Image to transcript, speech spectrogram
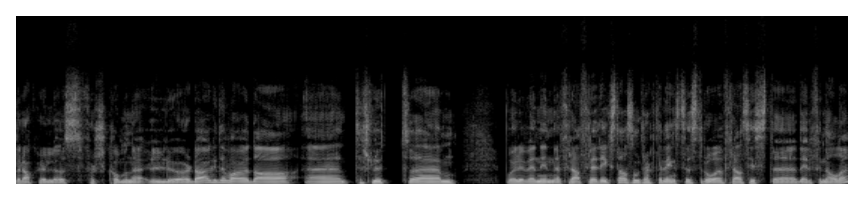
braker det løs førstkommende lørdag. Det var jo da uh, til slutt vår venninne fra Fredrikstad som trakk det lengste strået fra siste delfinale.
